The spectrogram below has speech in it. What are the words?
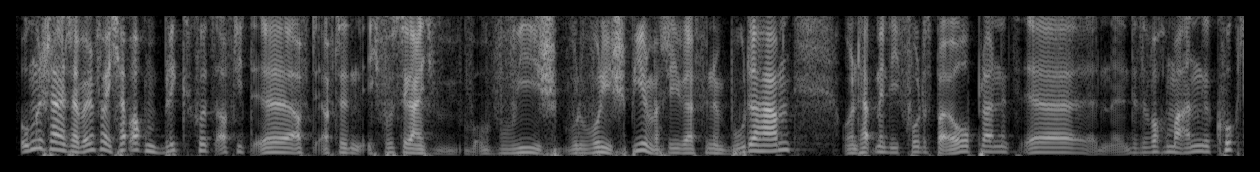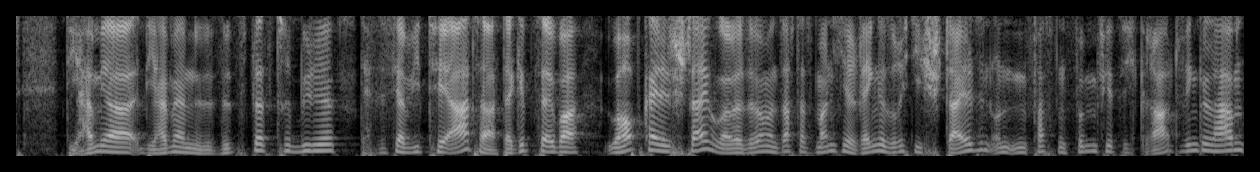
auch umgeschlagen. ungeschlagene Tabellenführer. Ich habe auch einen Blick kurz auf die, äh, auf, auf den, ich wusste gar nicht, wo, wie, wo, wo die spielen, was die da für eine Bude haben und habe mir die Fotos bei Europlan jetzt äh, diese Woche mal angeguckt. Die haben ja, die haben ja eine Sitzplatztribüne. Das ist ja wie Theater. Da gibt es ja über, überhaupt keine Steigung. Also wenn man sagt, dass manche Ränge so richtig steil sind und fast einen 45 Grad Winkel haben,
